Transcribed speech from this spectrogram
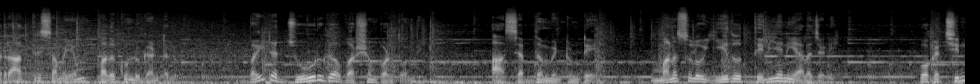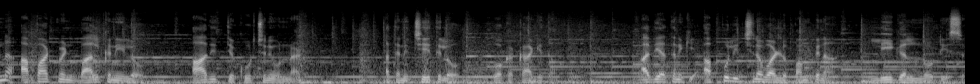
రాత్రి సమయం పదకొండు గంటలు. బయట జోరుగా వర్షం పడుతోంది. ఆ శబ్దం వింటుంటే మనసులో ఏదో తెలియని అలజడి. ఒక చిన్న అపార్ట్మెంట్ బాల్కనీలో ఆదిత్య కూర్చుని ఉన్నాడు. అతని చేతిలో ఒక కాగితం. అది అతనికి అప్పులిచ్చిన వాళ్ళు పంపిన లీగల్ నోటీసు.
